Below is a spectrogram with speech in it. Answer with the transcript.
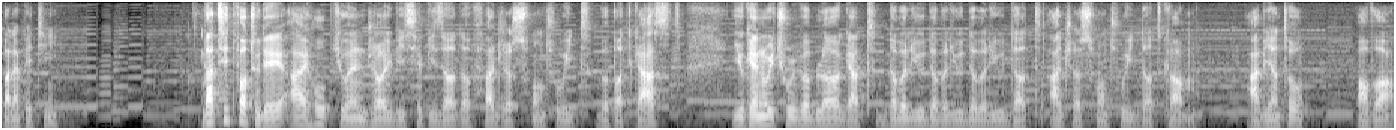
Bon appétit. That's it for today. I hope you enjoy this episode of I Just Want to Eat the podcast. You can retrieve the blog at www.ijustwanttoeat.com. À bientôt. Au revoir.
